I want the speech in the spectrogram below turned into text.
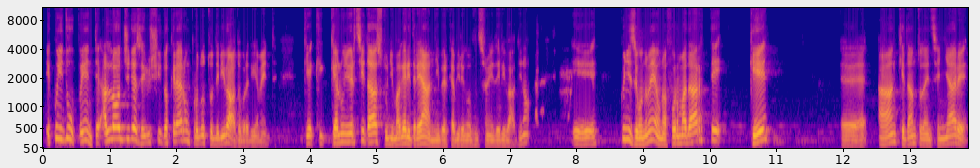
E quindi tu, praticamente, a logica, sei riuscito a creare un prodotto derivato, praticamente, che, che, che all'università studi magari tre anni per capire come funzionano i derivati, no? E quindi, secondo me, è una forma d'arte che eh, ha anche tanto da insegnare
